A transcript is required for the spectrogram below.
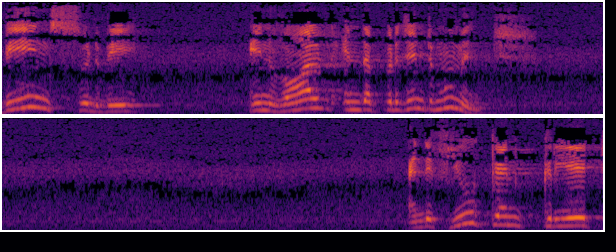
being should be involved in the present moment. And if you can create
